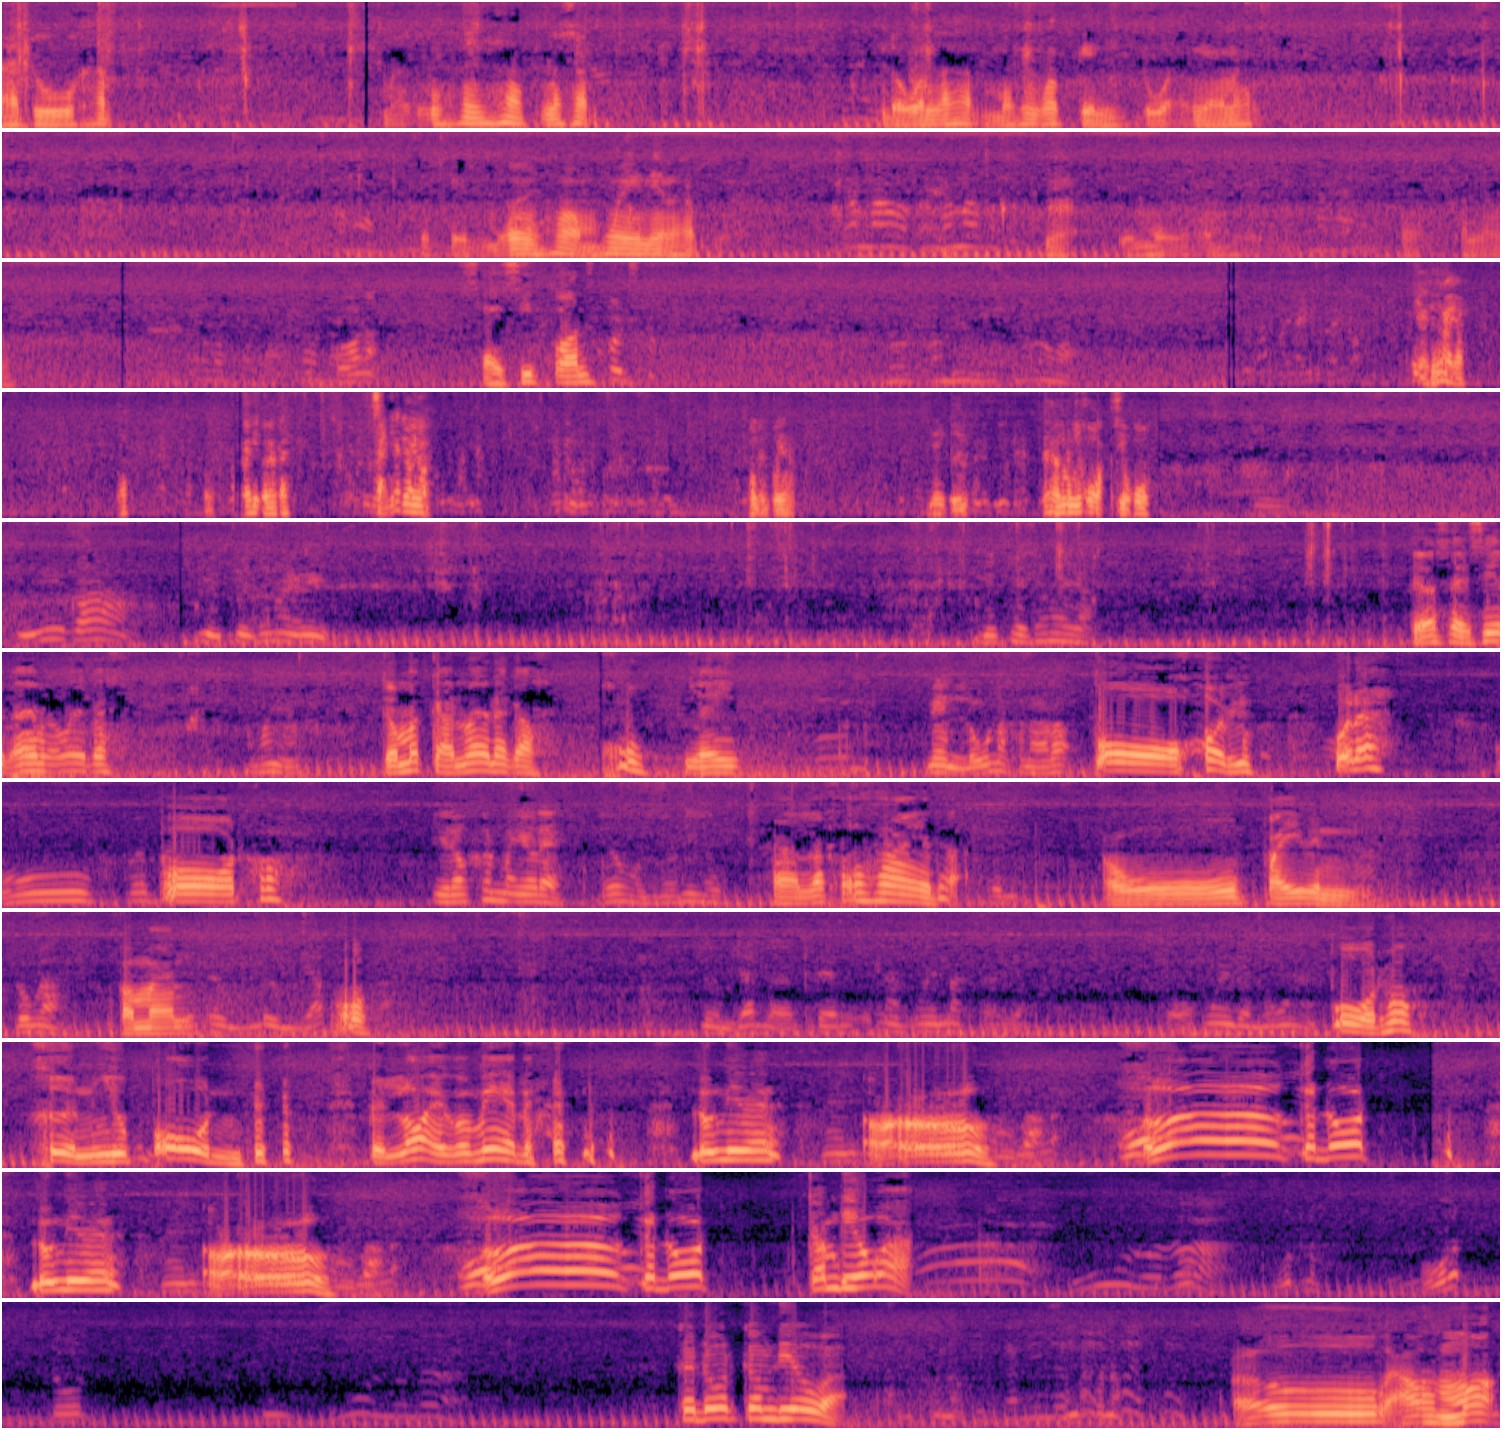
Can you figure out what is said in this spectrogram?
มาดูครับ มาดูให้หักนะครับ โดนแล้วครับมองว่าเป็นตัวอย่างนะครับจะเป็นมวยหอมห้วยเนี่ยนะครับเนี่ยเป็นมวยหอมห้วยกำลังใส่ซิปอนอย่างไรใส่ยังไงวะผมไปนี่คือแล้วมันขวดเสียว นี่ก็อยู่จุดทำไมอีกอยู่จุดทำไมล่ะเดี๋ยวใส่ซิปไอ้มาไว้ไปทำไมอะกรรมการไว้นะกะโอ้ใหญ่แม่นรู้นะขนาดละโปถึงโปนะโอ้โปดเขาอีเราขึ้นมาอยู่เลยเดี๋ยวผมอยู่นี่เลยหันแล้วค่อยให้อะเอาไปเป็นลุงอะประมาณเริ่มเริ่มยัดโอ้เริ่มยัดเลยเต็มนั่งห้วยนักเลยสองห้วยกันลุงอะโปดโห ขืนอยู่โป้น เป็นร้อยกว่าเมตรลุงนี่ไหมโอ้เออกระโดดลุงนี่ไหมโอ้เออกระโดดกำเดียวอะกระโดดกำเดียวอะ เอาเอาเหมาะ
